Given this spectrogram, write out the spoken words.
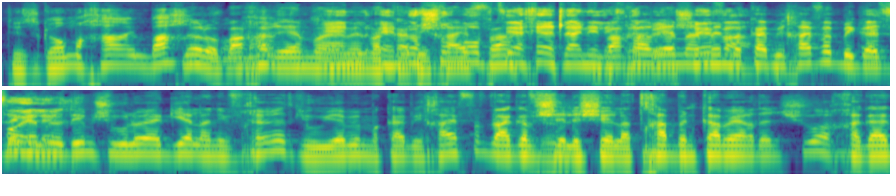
תסגור מחר עם בכר. לא, לא, בכר יהיה מאמן אין- מכבי אין חיפה. לו שום אופציה אחרת לאן ילך, בכר יהיה לבאר מאמן שבע? מכבי חיפה, בגלל זה גם? יודעים שהוא לא יגיע לנבחרת, כי הוא יהיה במכבי חיפה. ואגב, שלשאלתך, בן כמה ירדן שועה חגג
